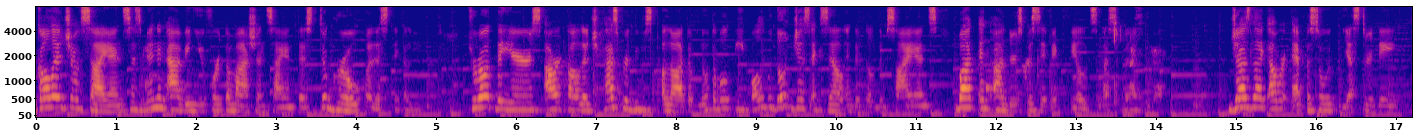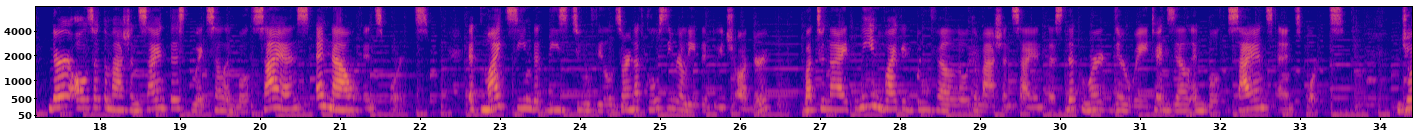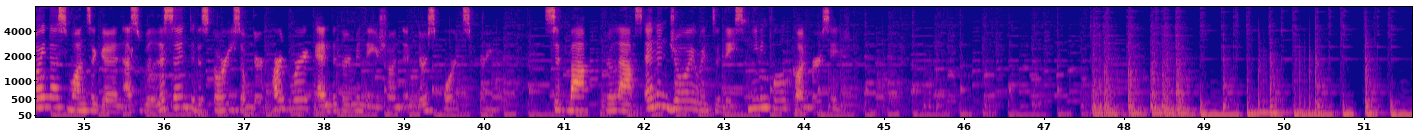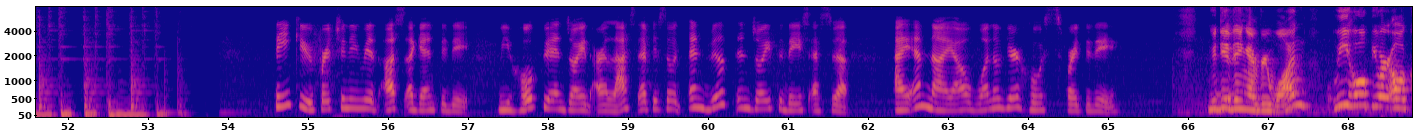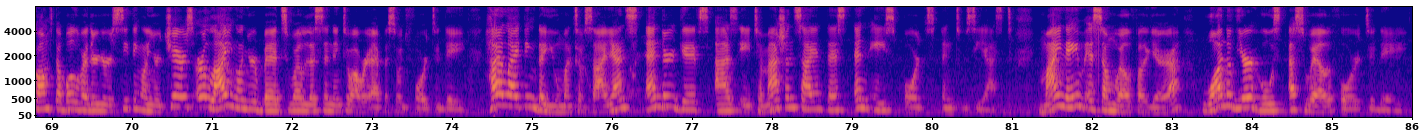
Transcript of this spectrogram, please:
College of Science has been an avenue for Tomasian scientists to grow holistically. Throughout the years, our college has produced a lot of notable people who don't just excel in the field of science, but in other specific fields as well. Just like our episode yesterday, there are also Tomasian scientists who excel in both science and now in sports. It might seem that these two fields are not closely related to each other, but tonight we invited two fellow Tomasian scientists that worked their way to excel in both science and sports. Join us once again as we listen to the stories of their hard work and determination in their sports career. Sit back, relax, and enjoy with today's meaningful conversation. Thank you for tuning with us again today. We hope you enjoyed our last episode and will enjoy today's as well. I am Naya, one of your hosts for today. Good evening, everyone. We hope you are all comfortable whether you're sitting on your chairs or lying on your beds while listening to our episode for today, highlighting the humans of science and their gifts as a Tomasian scientist and a sports enthusiast. My name is Samuel Falguera, one of your hosts as well for today.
